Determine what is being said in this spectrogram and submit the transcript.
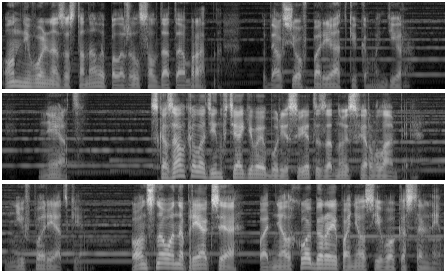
Он невольно застонал и положил солдата обратно. Да все в порядке, командир. Нет, сказал Каладин, втягивая буресвет из одной из сфер в лампе. Не в порядке. Он снова напрягся, поднял Хобера и понес его к остальным.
